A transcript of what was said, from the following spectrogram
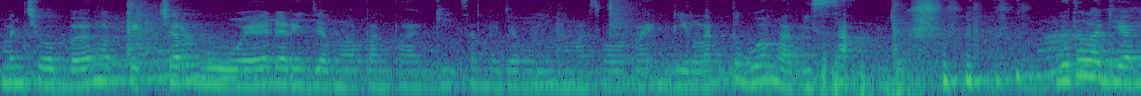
mencoba nge-picture gue dari jam 8 pagi sampai jam 5 sore di lab tuh gue nggak bisa. gue tuh lagi yang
